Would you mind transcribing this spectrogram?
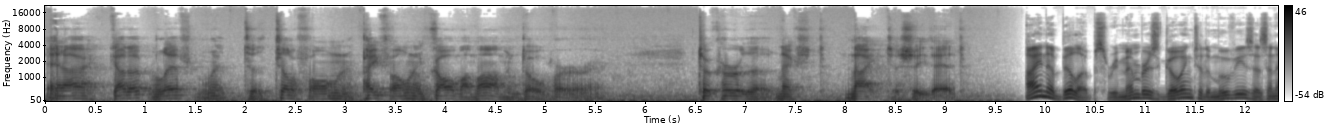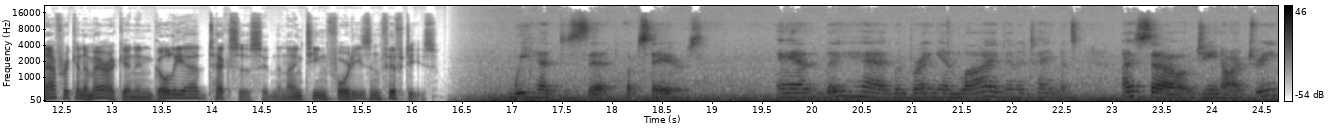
And I got up and left and went to the telephone and payphone and called my mom and told her. Took her the next night to see that. Ina Billups remembers going to the movies as an African American in Goliad, Texas in the 1940s and 50s. We had to sit upstairs, and they had would bring in live entertainments. I saw Gene Autry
